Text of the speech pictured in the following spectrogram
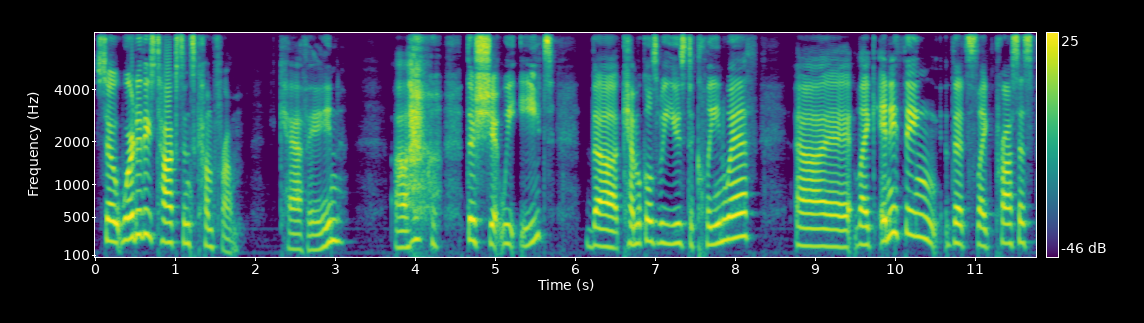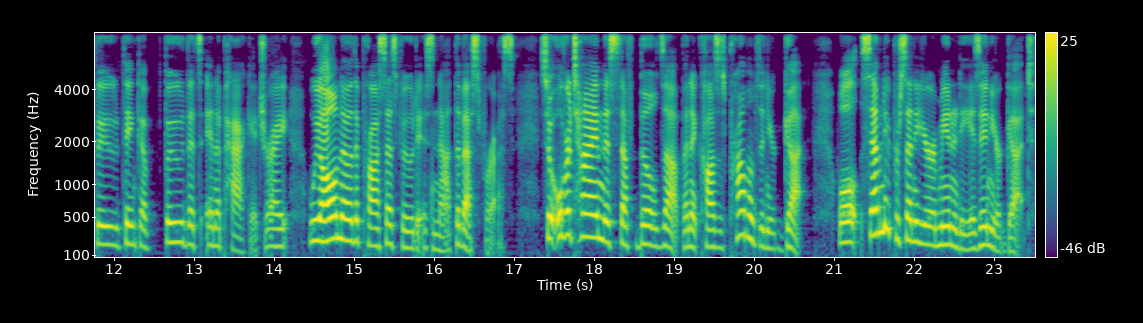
So where do these toxins come from? Caffeine, uh, the shit we eat, the chemicals we use to clean with, uh, like anything that's like processed food, think of food that's in a package, right? We all know that processed food is not the best for us. So over time, this stuff builds up and it causes problems in your gut. Well, 70% of your immunity is in your gut.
